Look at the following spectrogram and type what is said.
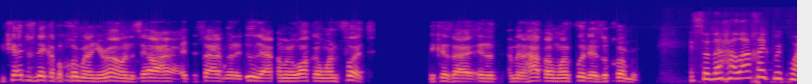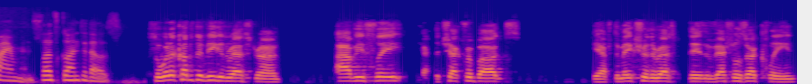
You can't just make up a chumrah on your own and say, "Oh, I decide I'm going to do that. I'm going to walk on one foot because I, I'm going to hop on one foot as a chumrah." So the halachic requirements. Let's go into those. So when it comes to vegan restaurant, obviously you have to check for bugs. You have to make sure the rest the, the vegetables are clean.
